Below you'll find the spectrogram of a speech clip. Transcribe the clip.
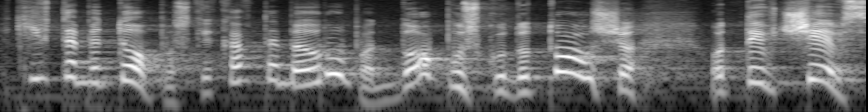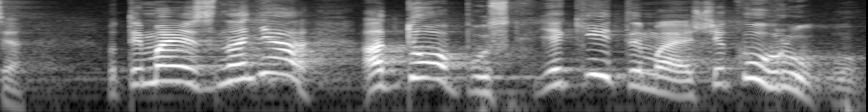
Який в тебе допуск? Яка в тебе група? Допуску до того, що от ти вчився. От ти маєш знання, а допуск, який ти маєш? Яку групу?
